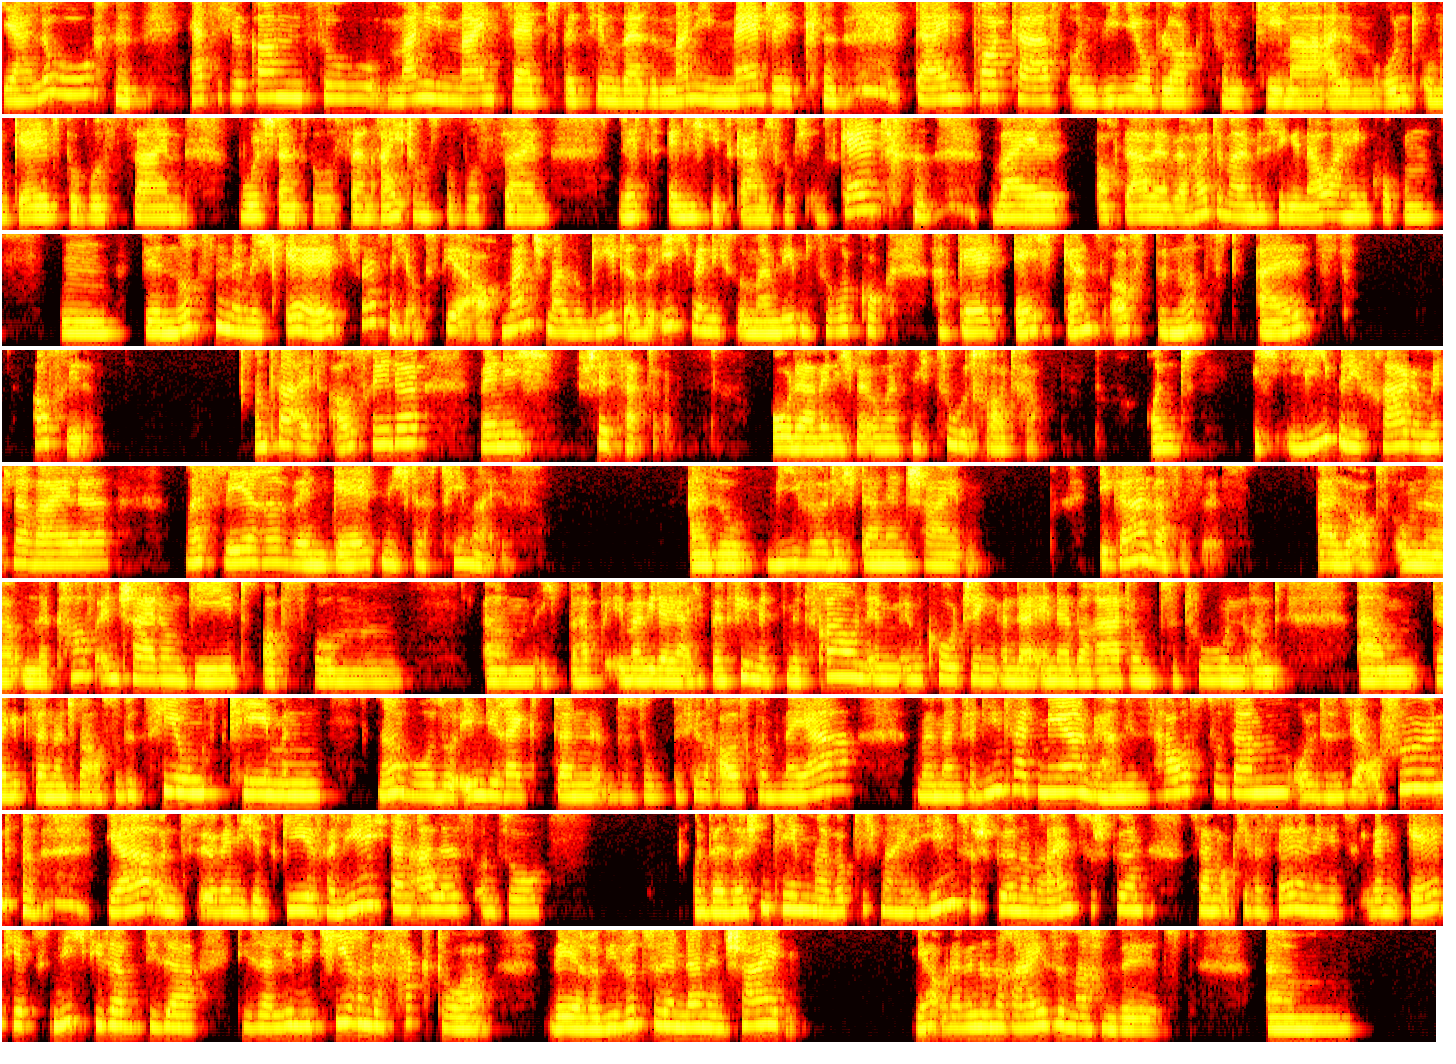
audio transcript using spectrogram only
Ja, hallo. Herzlich willkommen zu Money Mindset bzw. Money Magic, dein Podcast und Videoblog zum Thema allem rund um Geldbewusstsein, Wohlstandsbewusstsein, Reichtumsbewusstsein. Letztendlich geht es gar nicht wirklich ums Geld, weil auch da werden wir heute mal ein bisschen genauer hingucken wir nutzen nämlich Geld. Ich weiß nicht, ob es dir auch manchmal so geht. Also ich, wenn ich so in meinem Leben zurückgucke, habe Geld echt ganz oft benutzt als Ausrede. Und zwar als Ausrede, wenn ich Schiss hatte oder wenn ich mir irgendwas nicht zugetraut habe. Und ich liebe die Frage mittlerweile, was wäre, wenn Geld nicht das Thema ist? Also wie würde ich dann entscheiden? Egal was es ist. Also ob es um eine, um eine Kaufentscheidung geht, ob es um, ähm, ich habe immer wieder, ja, ich habe viel mit, mit Frauen im, im Coaching, in der, in der Beratung zu tun und ähm, da gibt es dann manchmal auch so Beziehungsthemen, ne, wo so indirekt dann so ein bisschen rauskommt, naja, weil man verdient halt mehr und wir haben dieses Haus zusammen und es ist ja auch schön, ja, und äh, wenn ich jetzt gehe, verliere ich dann alles und so. Und bei solchen Themen mal wirklich mal hinzuspüren und reinzuspüren, sagen, okay, was wäre denn, wenn jetzt, wenn Geld jetzt nicht dieser, dieser, dieser limitierende Faktor wäre, wie würdest du denn dann entscheiden? Ja, oder wenn du eine Reise machen willst, ähm,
